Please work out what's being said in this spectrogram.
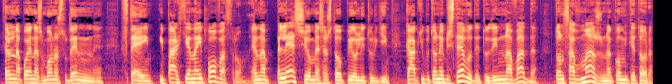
Θέλω να πω, ένας μόνος του δεν φταίει. Υπάρχει ένα υπόβαθρο, ένα πλαίσιο μέσα στο οποίο λειτουργεί. Κάποιοι που τον εμπιστεύονται, του δίνουν αβάντα, τον θαυμάζουν ακόμη και τώρα.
